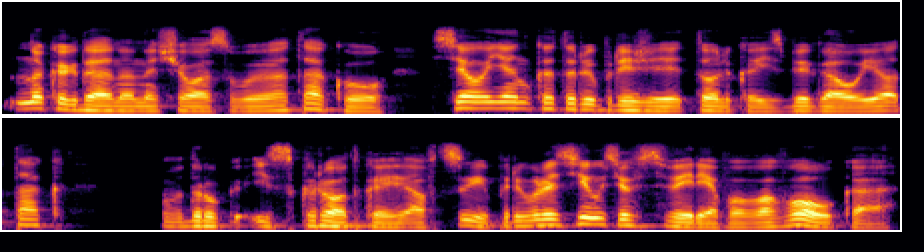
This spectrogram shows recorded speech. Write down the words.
Но когда она начала свою атаку, Сяо Ян, который прежде только избегал ее атак, вдруг из кроткой овцы превратился в свирепого волка.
